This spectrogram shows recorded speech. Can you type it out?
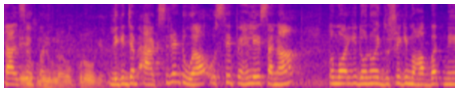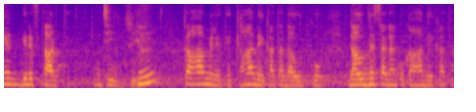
साल से एक ऊपर महीना ऊपर हो गया। लेकिन जब एक्सीडेंट हुआ उससे पहले सना तुम और ये दोनों एक दूसरे की मोहब्बत में गिरफ़्तार थे। जी। जी। हम्म? कहाँ मिले थे? कहाँ देखा था दाऊद को? दाऊद ने सना को कहाँ देखा था?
